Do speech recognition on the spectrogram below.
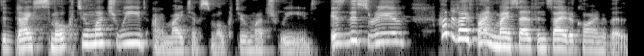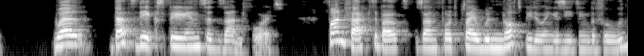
Did I smoke too much weed? I might have smoked too much weed. Is this real? How did I find myself inside a carnival? Well, that's the experience at Zandvoort. Fun fact about Zandvoort, what I will not be doing is eating the food.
